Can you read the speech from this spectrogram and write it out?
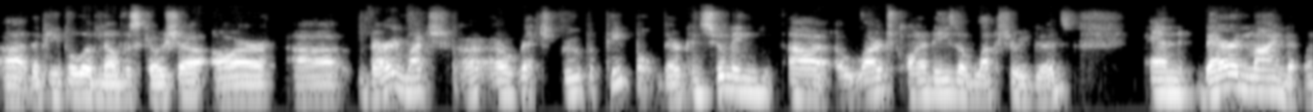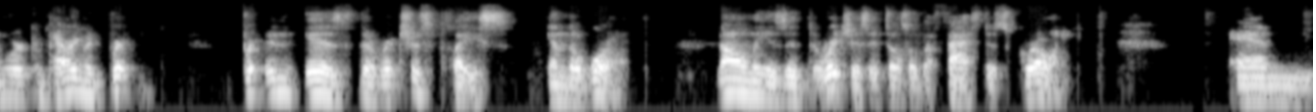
uh, the people of Nova Scotia are uh, very much a, a, rich group of people. They're consuming uh, large quantities of luxury goods. And bear in mind that when we're comparing with Britain, Britain is the richest place in the world. Not only is it the richest, it's also the fastest growing. And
